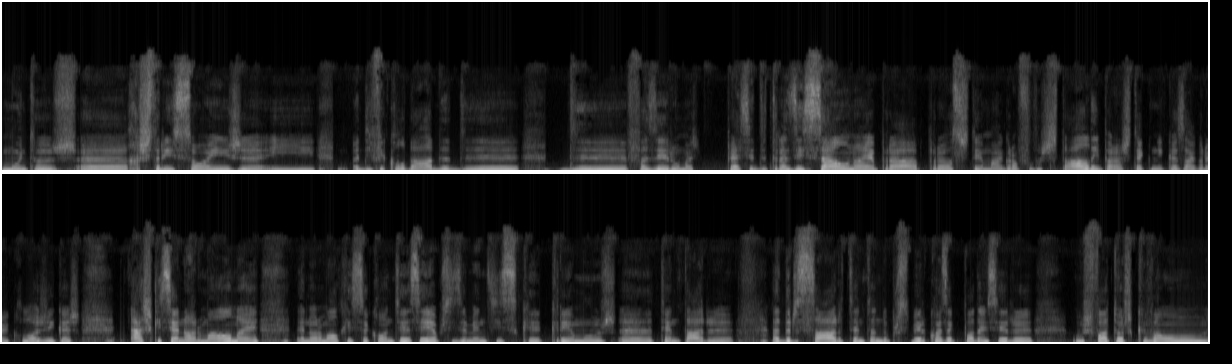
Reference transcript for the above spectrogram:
muitas uh, restrições uh, e a dificuldade de, de fazer uma espécie de transição não é, para, para o sistema agroflorestal e para as técnicas agroecológicas. Acho que isso é normal, não é? É normal que isso aconteça e é precisamente isso que queremos uh, tentar uh, adressar, tentando perceber quais é que podem ser uh, os fatores que vão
